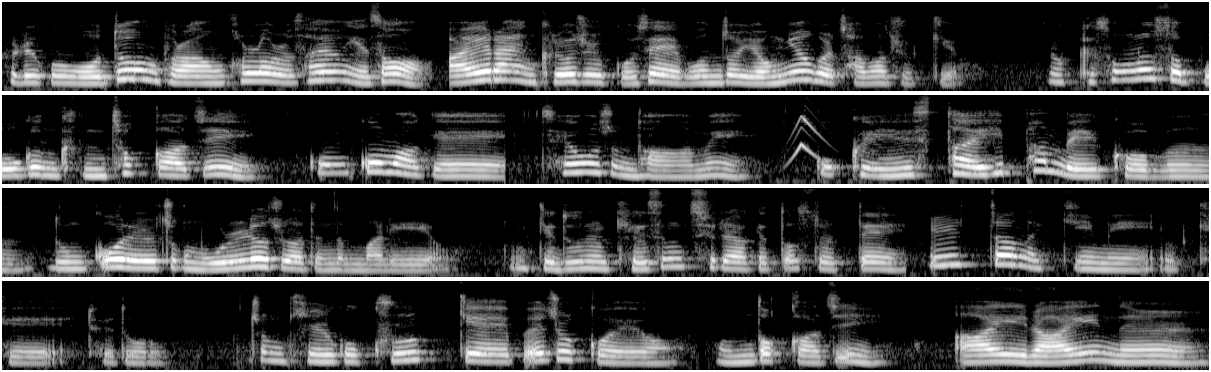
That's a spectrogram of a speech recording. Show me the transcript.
그리고 어두운 브라운 컬러를 사용해서 아이라인 그려줄 곳에 먼저 영역을 잡아줄게요. 이렇게 속눈썹 모근 근처까지 꼼꼼하게 채워준 다음에 꼭 그 인스타의 힙한 메이크업은 눈꼬리를 조금 올려줘야 된단 말이에요. 이렇게 눈을 개슴츠레하게 떴을 때 일자 느낌이 이렇게 되도록 좀 길고 굵게 빼줄 거예요. 언더까지 아이 라인을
